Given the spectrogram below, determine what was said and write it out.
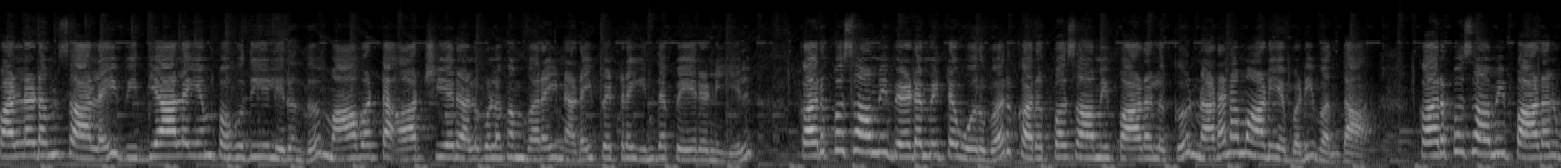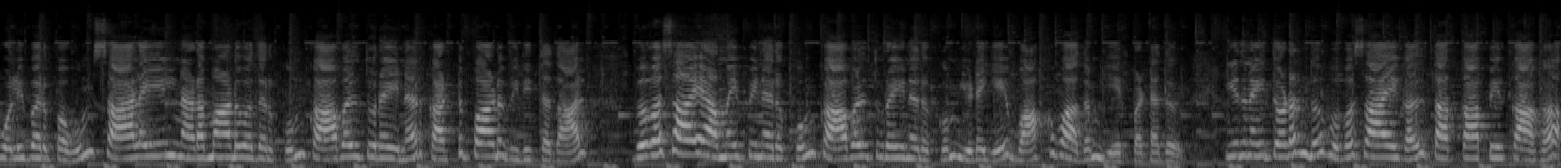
பல்லடம் சாலை வித்யாலயம் பகுதியில் இருந்து மாவட்ட ஆட்சியர் அலுவலகம் வரை நடைபெற்ற இந்த பேரணியில் கருப்பசாமி வேடமிட்ட ஒருவர் கருப்பசாமி பாடலுக்கு நடனமாடியபடி வந்தார். கருப்பசாமி பாடல் ஒளிபரப்பவும் சாலையில் நடமாடுவதற்கும் காவல்துறையினர் கட்டுப்பாடு விதித்ததால் விவசாய அமைப்பினருக்கும் காவல்துறையினருக்கும் இடையே வாக்குவாதம் ஏற்பட்டது. இதனைத் தொடர்ந்து விவசாயிகள் தற்காப்பிற்காக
